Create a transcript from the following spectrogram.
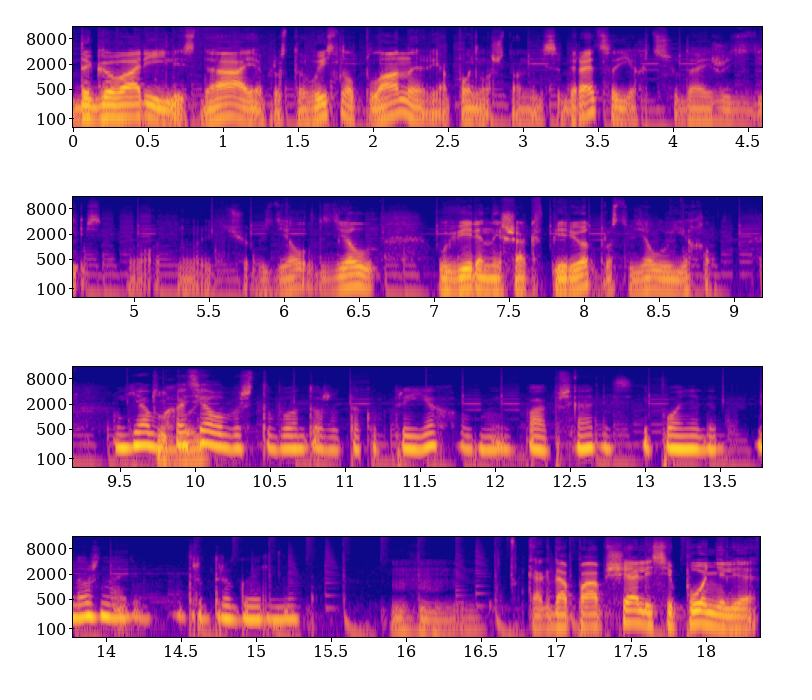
договорились, да, я просто выяснил планы, я понял, что она не собирается ехать сюда и жить здесь. Вот, ну, и что, сделал, сделал уверенный шаг вперед, просто взял и уехал. Я бы Тудой. хотела бы, чтобы он тоже так вот приехал, мы пообщались и поняли, нужно друг другу или нет. Когда пообщались и поняли,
